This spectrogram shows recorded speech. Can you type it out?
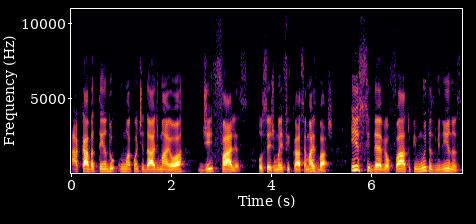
acaba tendo uma quantidade maior de falhas, ou seja, uma eficácia mais baixa. Isso se deve ao fato que muitas meninas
